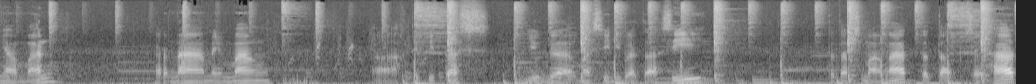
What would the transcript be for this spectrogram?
nyaman karena memang uh, aktivitas juga masih dibatasi. Tetap semangat, tetap sehat.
